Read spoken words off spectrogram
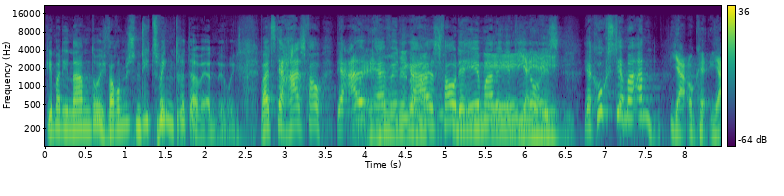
Geh mal die Namen durch. Warum müssen die zwingend Dritter werden übrigens? Weil es der HSV, der altehrwürdige HSV, der ehemalige Nee, Dino ja, ja. ist. Ja, guck's dir mal an. Ja, okay. Ja,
